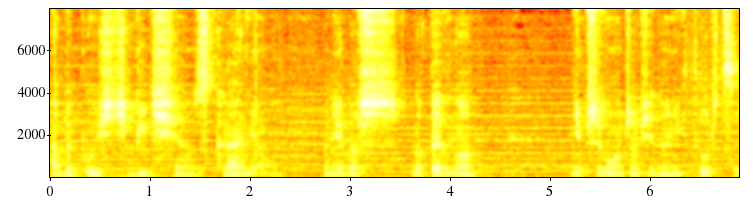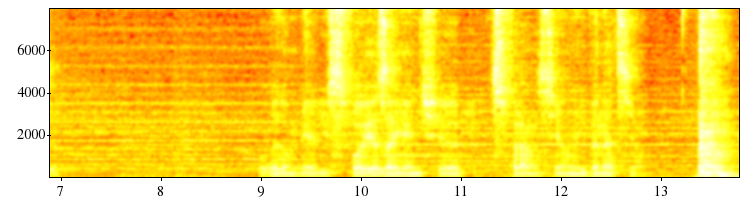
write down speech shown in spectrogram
aby pójść bić się z Krajmią, ponieważ na pewno nie przyłączą się do nich Turcy, bo będą mieli swoje zajęcie z Francją i Wenecją.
